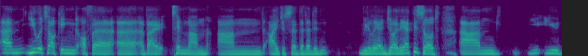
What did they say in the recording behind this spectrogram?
um, you were talking off air uh, about Tin Man, and I just said that I didn't really enjoy the episode, and you, you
